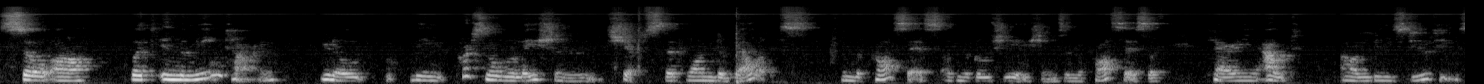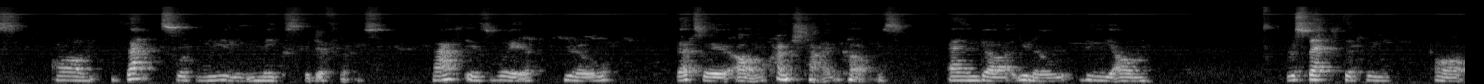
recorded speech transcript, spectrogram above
So, uh, but in the meantime, you know, the personal relationships that one develops in the process of negotiations, in the process of carrying out um, these duties, um, that's what really makes the difference. That is where, you know, that's where um, crunch time comes. And, uh, you know, the um, respect that we uh,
